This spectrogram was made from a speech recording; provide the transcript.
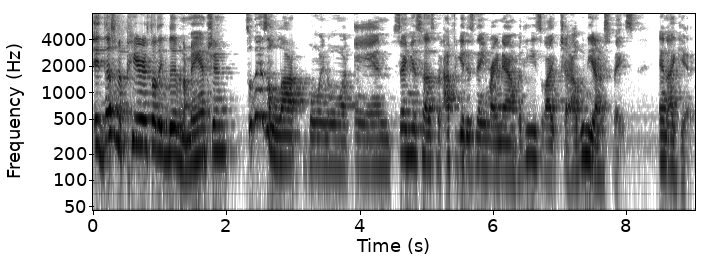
it doesn't appear as though they live in a mansion. So there's a lot going on. And Sanya's husband, I forget his name right now, but he's like, child, we need our space. And I get it.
